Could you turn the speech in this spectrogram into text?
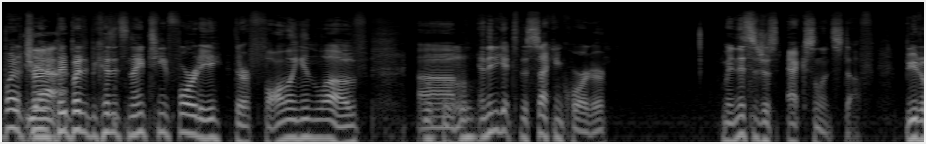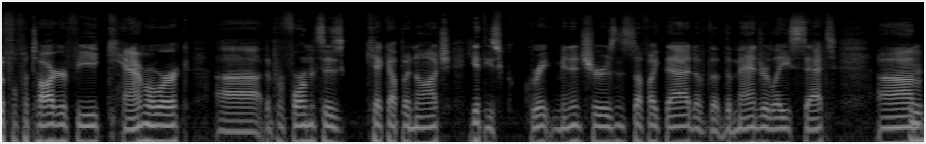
But it turned, Yeah. but, because it's 1940, they're falling in love, um, Mm-hmm. and then you get to the second quarter. I mean, this is just excellent stuff. Beautiful photography, camera work, uh, the performances kick up a notch. You get these great miniatures and stuff like that of the the Manderley set, um,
